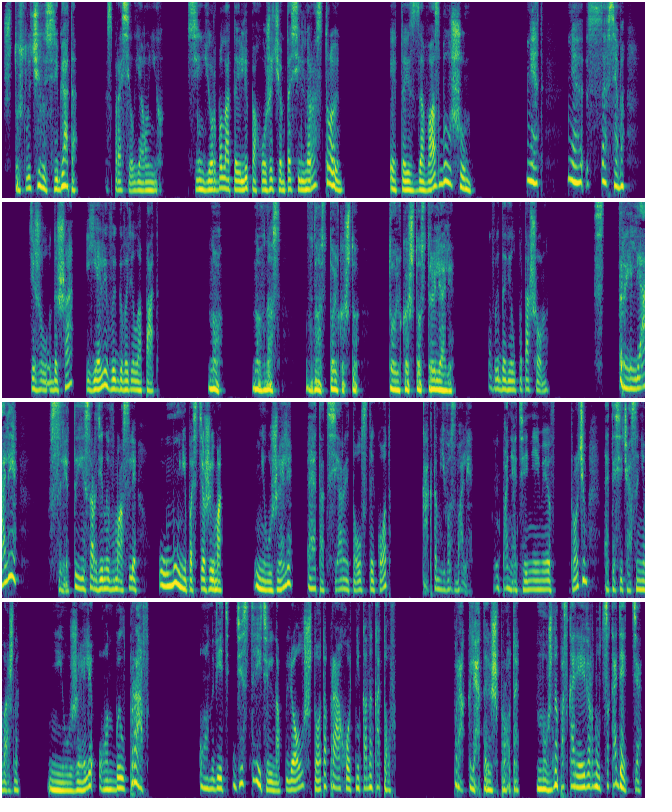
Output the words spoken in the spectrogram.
«Что случилось, ребята?» — спросил я у них. «Сеньор Балателли, похоже, чем-то сильно расстроен. Это из-за вас был шум?» «Нет, не совсем», — тяжело дыша, еле выговорила Пат. «Но, но в нас, в нас только что, только что стреляли», — выдавил Паташон. «Стреляли? Святые сардины в масле! Уму непостижимо! Неужели этот серый толстый кот, как там его звали? Понятия не имею, Впрочем, это сейчас и не важно. Неужели он был прав? Он ведь действительно плел что-то про охотника на котов. Проклятые шпроты! Нужно поскорее вернуться к Адетте.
